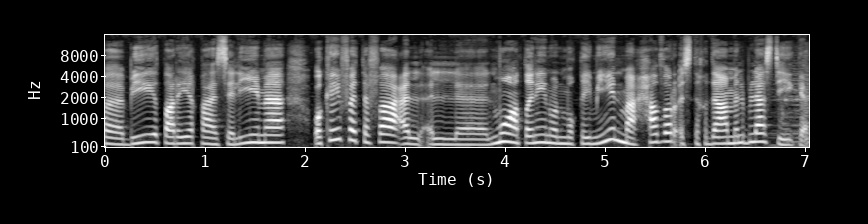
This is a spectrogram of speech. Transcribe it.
بطريقة سليمة؟ وكيف تفاعل المواطنين والمقيمين مع حظر استخدام البلاستيك؟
